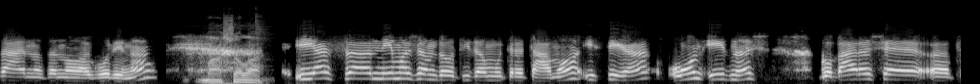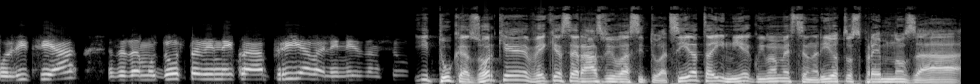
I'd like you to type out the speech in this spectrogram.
заедно за нова година. Машала. И јас не можам да отидам утре тамо и сега он еднаш го бараше а, полиција за да му достави некоја пријава или не знам што. И тука, Зорке, веќе се развива ситуацијата и ние го имаме сценариото спремно за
